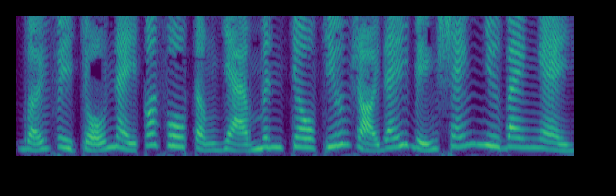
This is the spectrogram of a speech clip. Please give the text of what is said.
Bởi vì chỗ này có vô tận dạ Minh Châu chiếu rọi đáy biển sáng như ban ngày.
